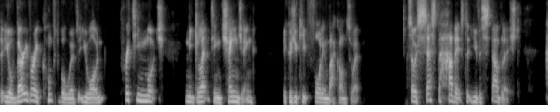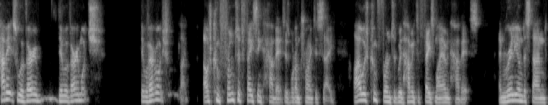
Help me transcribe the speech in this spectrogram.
that you're very, very comfortable with, that you are pretty much neglecting changing because you keep falling back onto it. So assess the habits that you've established. Habits were very, they were very much, they were very much like I was confronted facing habits, is what I'm trying to say. I was confronted with having to face my own habits and really understand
